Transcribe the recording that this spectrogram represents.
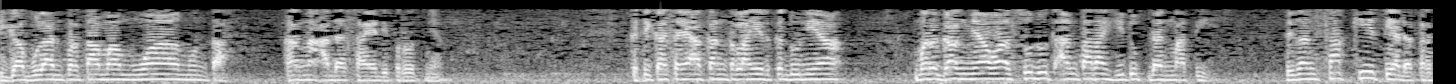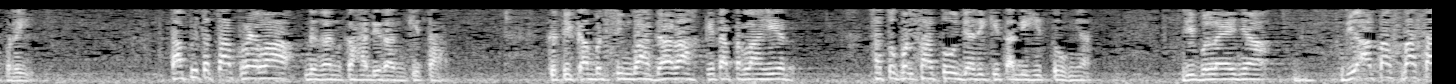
Tiga bulan pertama mual muntah karena ada saya di perutnya. Ketika saya akan terlahir ke dunia, meregang nyawa sudut antara hidup dan mati. dengan sakit tiada terperi. Tapi tetap rela dengan kehadiran kita. Ketika bersimbah darah kita terlahir, satu persatu jari kita dihitungnya. Dibelainya, di atas rasa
